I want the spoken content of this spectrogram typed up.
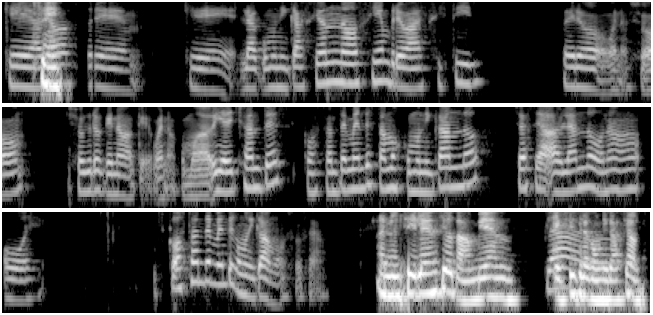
que Sí, hablaba sobre que la comunicación no siempre va a existir, pero bueno, yo, yo creo que no, que bueno, como había dicho antes, constantemente estamos comunicando, ya sea hablando o no, o es- constantemente comunicamos, o sea. en el silencio también existe la comunicación.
